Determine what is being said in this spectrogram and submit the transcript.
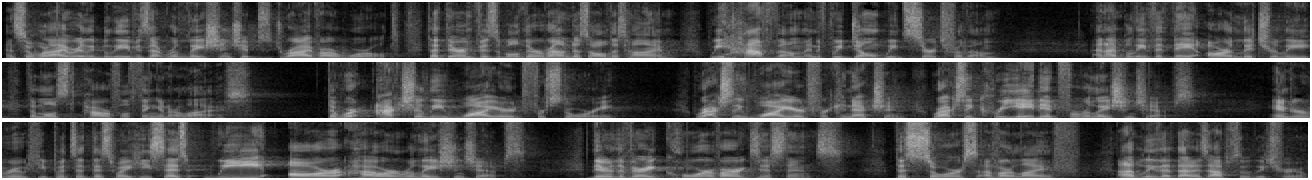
And so, what I really believe is that relationships drive our world, that they're invisible, they're around us all the time. We have them, and if we don't, we'd search for them. And I believe that they are literally the most powerful thing in our lives that we're actually wired for story. We're actually wired for connection. We're actually created for relationships. Andrew Root, he puts it this way He says, We are our relationships. They're the very core of our existence, the source of our life. And I believe that that is absolutely true.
